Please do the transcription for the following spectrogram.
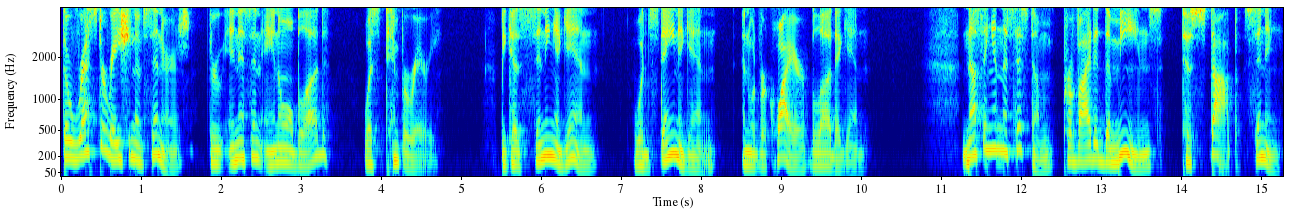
The restoration of sinners through innocent animal blood was temporary, because sinning again would stain again and would require blood again. Nothing in the system provided the means to stop sinning,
